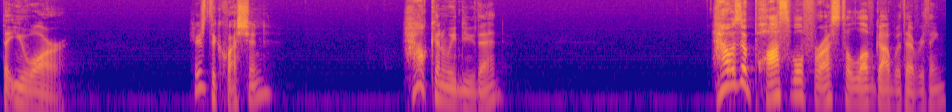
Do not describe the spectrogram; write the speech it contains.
that you are. Here's the question How can we do that? How is it possible for us to love God with everything?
